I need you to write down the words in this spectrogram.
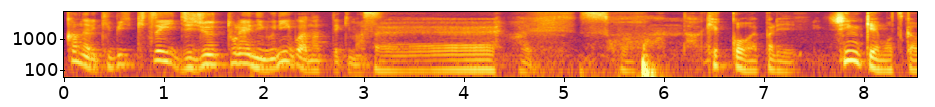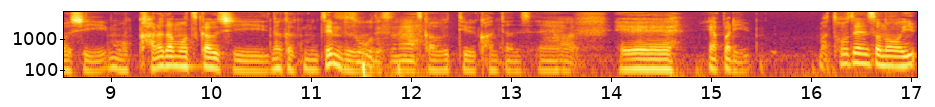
かなりきびきつい自重トレーニングにはなってきます。へえはい。そうなんだ。結構やっぱり神経も使うしもう体も使うしなんかもう全部そうですね。使うっていう感じなんですね。はい。へえやっぱり、まあ、当然そのい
